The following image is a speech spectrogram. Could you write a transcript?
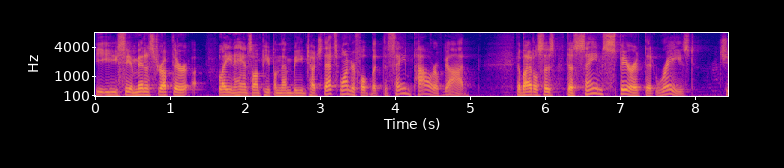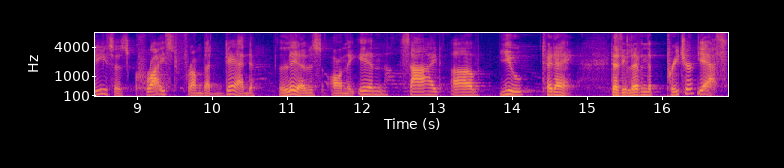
you, you see a minister up there laying hands on people and them being touched. That's wonderful, but the same power of God. The Bible says the same spirit that raised Jesus Christ from the dead lives on the inside of you today. Does he live in the preacher? Yes.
